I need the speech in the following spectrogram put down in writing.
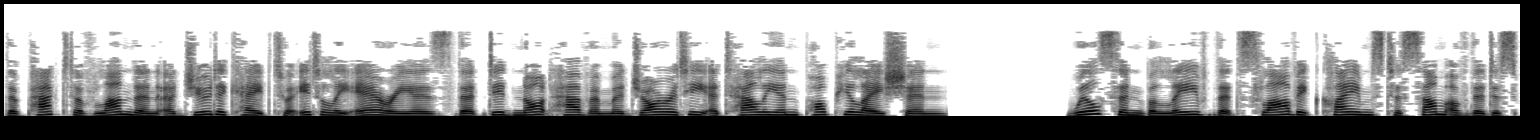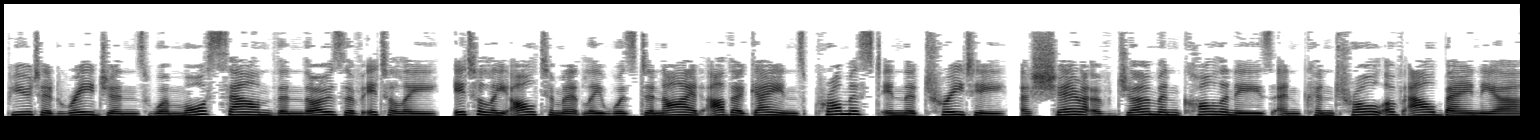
The Pact of London adjudicate to Italy areas that did not have a majority Italian population. Wilson believed that Slavic claims to some of the disputed regions were more sound than those of Italy. Italy ultimately was denied other gains promised in the treaty, a share of German colonies and control of Albania.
